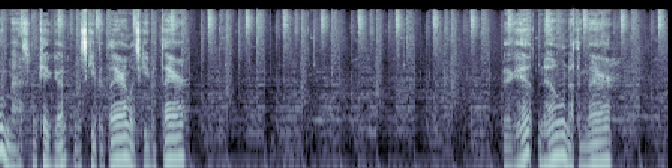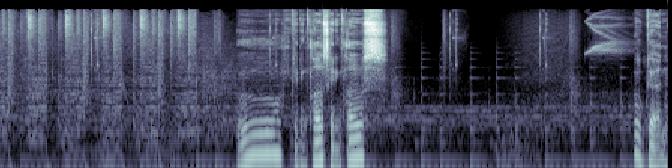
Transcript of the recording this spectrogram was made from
Ooh, mass. Okay, good. Let's keep it there. Let's keep it there. Big hit. No, nothing there. Ooh, getting close, getting close. Oh, good.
